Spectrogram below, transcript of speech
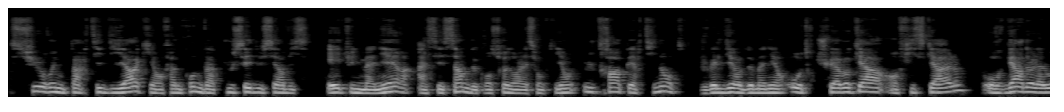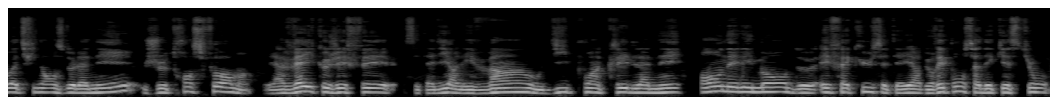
sur une partie d'IA qui en fin de compte va pousser du service est une manière assez simple de construire une relation client ultra pertinente. Je vais le dire de manière autre. Je suis avocat en fiscal. Au regard de la loi de finances de l'année, je transforme la veille que j'ai fait, c'est-à-dire les 20 ou 10 points clés de l'année, en éléments de FAQ, c'est-à-dire de réponse à des questions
